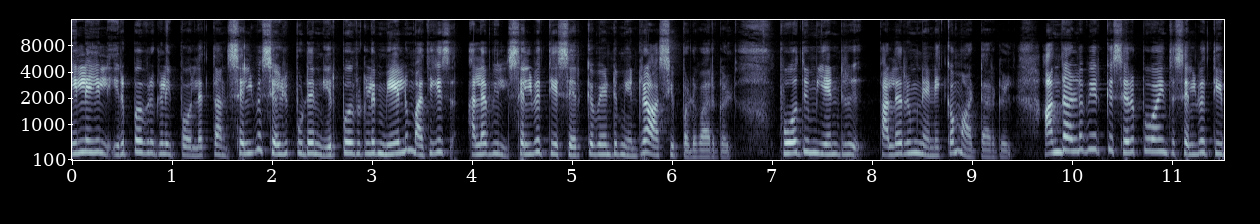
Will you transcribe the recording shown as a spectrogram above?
நிலையில் இருப்பவர்களைப் போலத்தான் செல்வ செழிப்புடன் இருப்பவர்களும் மேலும் அதிக அளவில் செல்வத்தை சேர்க்க வேண்டும் என்று ஆசைப்படுவார்கள். போதும் என்று பலரும் நினைக்க மாட்டார்கள். அந்த அளவிற்கு சிறப்பு வாய்ந்த செல்வத்தை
